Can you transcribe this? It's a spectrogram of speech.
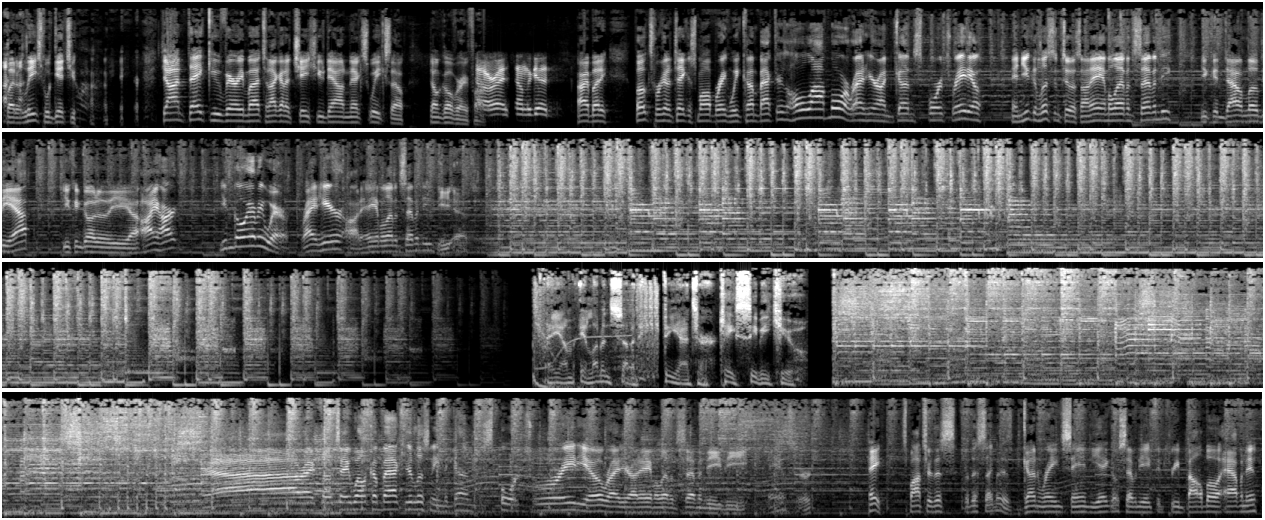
but at least we'll get you on air. John, thank you very much. And I got to chase you down next week, so don't go very far. All right, sounds good. All right, buddy. Folks, we're going to take a small break. When we come back, there's a whole lot more right here on Gun Sports Radio. And you can listen to us on AM 1170. You can download the app. You can go to the uh, iHeart. You can go everywhere right here on AM 1170. The 1170. The answer. KCBQ. All right, folks. Hey, welcome back. You're listening to Gun Sports Radio right here on AM 1170. The answer. Hey, sponsor this for this segment is Gun Range San Diego, 7853 Balboa Avenue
